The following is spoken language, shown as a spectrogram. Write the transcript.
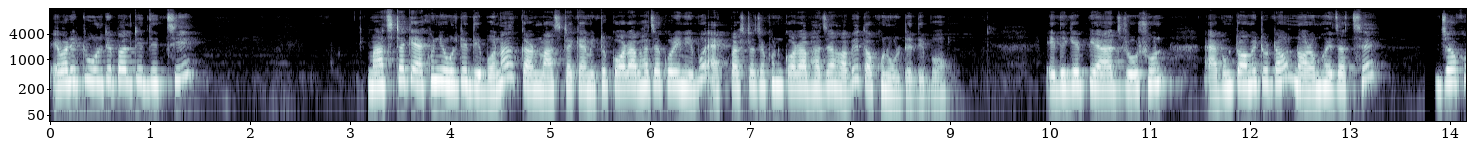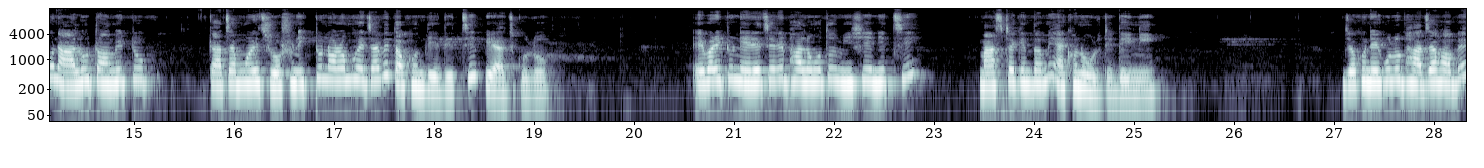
এবার একটু উল্টে পাল্টে দিচ্ছি। মাছটাকে এখনই উল্টে দিব না, কারণ মাছটাকে আমি একটু কড়া ভাজা করে নিব। এক পাশটা যখন কড়া ভাজা হবে তখন উল্টে দিব। এদিকে পেঁয়াজ, রসুন এবং টমেটোটাও নরম হয়ে যাচ্ছে। যখন আলু, টমেটো, কাঁচামরিচ, রসুন একটু নরম হয়ে যাবে তখন দিয়ে দিচ্ছি পেঁয়াজগুলো। এবার একটু নেড়ে চেড়ে ভালো মতো মিশিয়ে নিচ্ছি। মাছটা কিন্তু আমি এখনও উল্টে দিইনি। যখন এগুলো ভাজা হবে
